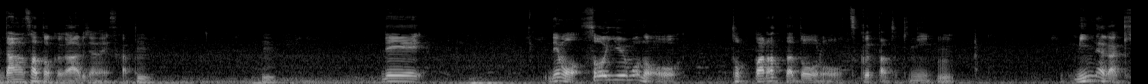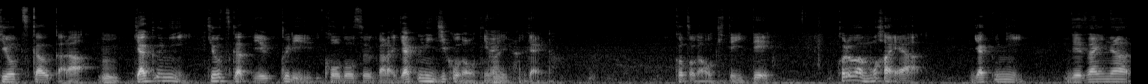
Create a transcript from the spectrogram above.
う段差とかがあるじゃないですかと。うん。うんででもそういうものを取っ払った道路を作った時にうん。みんなが気を使うからうん。逆に気を使ってゆっくり行動するから逆に事故が起きないみたいなことが起きていてこれはもはや逆にデザイナー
